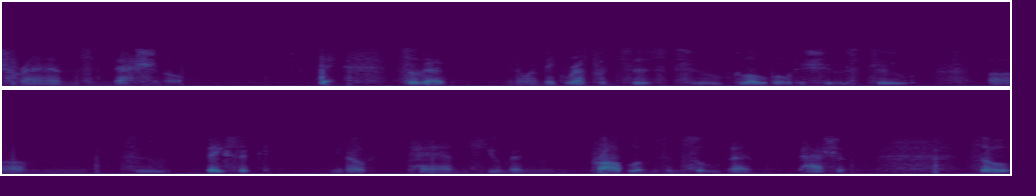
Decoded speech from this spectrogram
transnational thing, so that you know I make references to global issues, to um, to basic, you know, pan-human problems and, and passions. So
